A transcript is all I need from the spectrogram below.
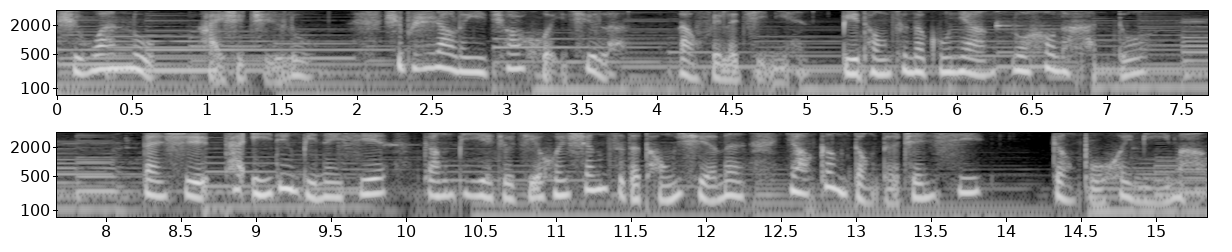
是弯路还是直路。是不是绕了一圈回去了？浪费了几年，比同村的姑娘落后了很多。但是他一定比那些刚毕业就结婚生子的同学们要更懂得珍惜，更不会迷茫，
